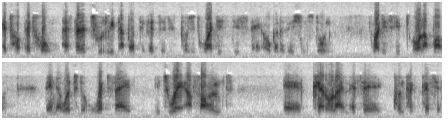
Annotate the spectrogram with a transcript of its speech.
at, ho- at home, I started to read about the Wits Justice Project. What is this uh, organization doing? What is it all about? Then I went to the website. It's where I found uh, Caroline as a contact person.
